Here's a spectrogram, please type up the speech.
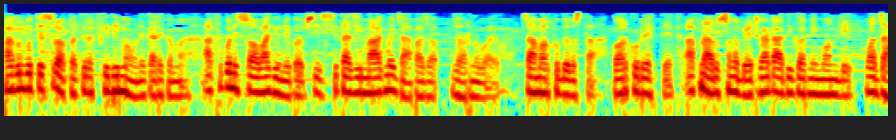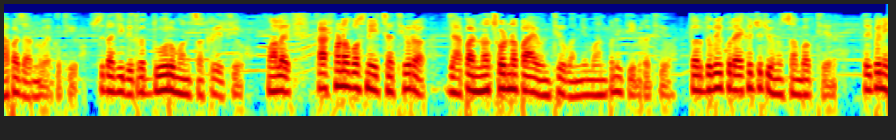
फागुनको तेस्रो हप्तातिर फिदिममा हुने कार्यक्रममा आफू पनि सहभागी हुने भएपछि सीताजी माघमै झापा झर्नुभयो। चामलको व्यवस्था घरको रेखदेख आफ्नाहरूसँग भेटघाट आदि गर्ने मनले उहाँ झापा झर्नुभएको थियो। सीताजीभित्र दोहोरो मन सक्रिय थियो। उहाँलाई काठमाडौँ बस्ने इच्छा थियो र झापा नछोड्न पाए हुन्थ्यो भन्ने मन पनि तीव्र थियो। तर दुवै कुरा एकैचोटि हुनु सम्भव थिएन। तैपनि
